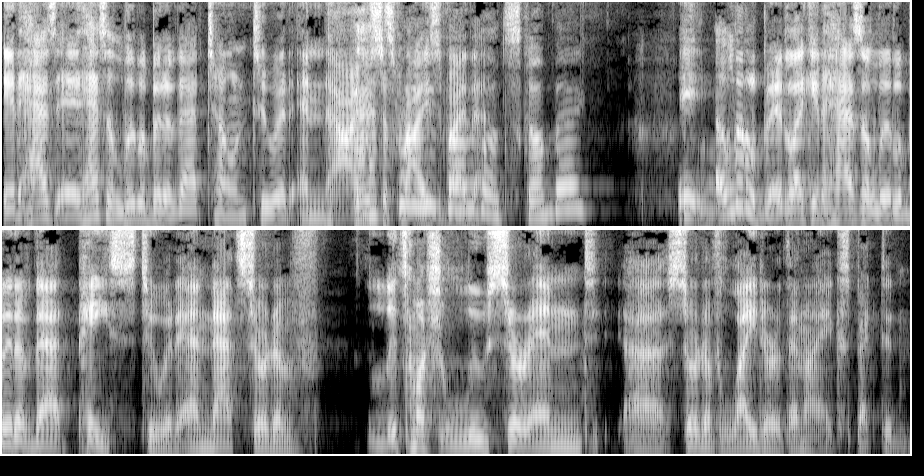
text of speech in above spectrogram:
it has it has a little bit of that tone to it, and I was surprised by that. About scumbag, it, a little bit. Like it has a little bit of that pace to it, and that sort of it's much looser and uh, sort of lighter than I expected.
